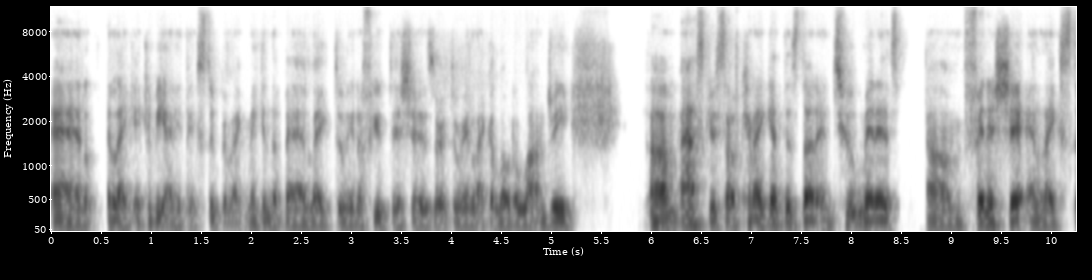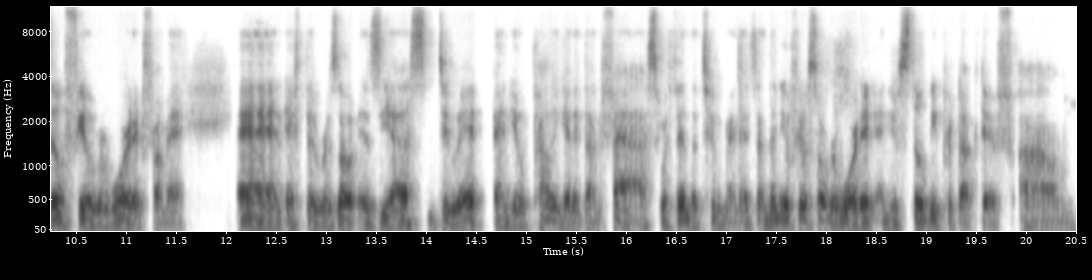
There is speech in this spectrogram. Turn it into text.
and like it could be anything stupid, like making the bed, like doing a few dishes, or doing like a load of laundry. Um, ask yourself, can I get this done in two minutes? Um, finish it and like still feel rewarded from it. And if the result is yes, do it, and you'll probably get it done fast within the two minutes, and then you'll feel so rewarded, and you'll still be productive. Um,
